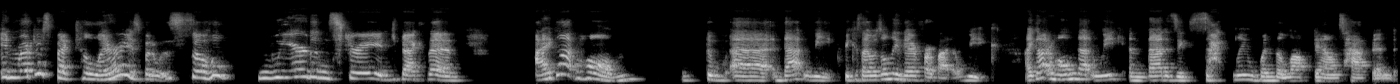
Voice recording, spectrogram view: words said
in retrospect, hilarious, but it was so weird and strange back then. I got home the uh, that week because I was only there for about a week. I got home that week, and that is exactly when the lockdowns happened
